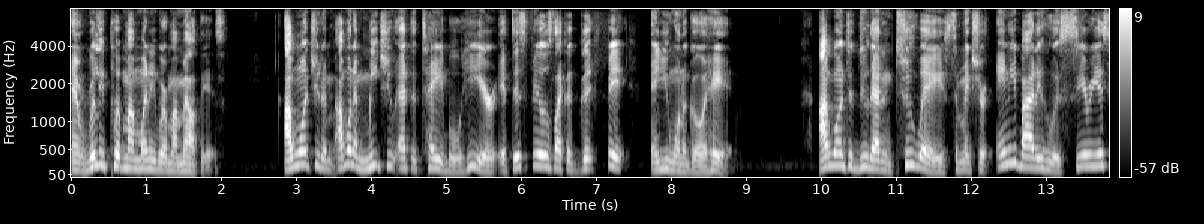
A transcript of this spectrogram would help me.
and really put my money where my mouth is. I want you to I want to meet you at the table here if this feels like a good fit and you want to go ahead. I'm going to do that in two ways to make sure anybody who is serious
